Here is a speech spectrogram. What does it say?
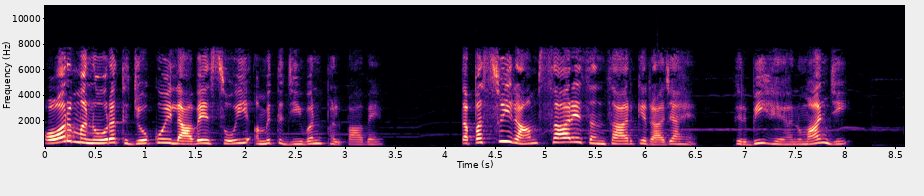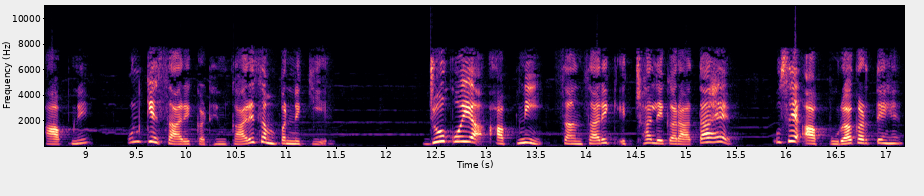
और मनोरथ जो कोई लावे, सोई अमित जीवन फल पावे। तपस्वी राम सारे संसार के राजा हैं। फिर भी है हनुमान जी, आपने उनके सारे कठिन कार्य संपन्न किए। जो कोई अपनी सांसारिक इच्छा लेकर आता है, उसे आप पूरा करते हैं।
